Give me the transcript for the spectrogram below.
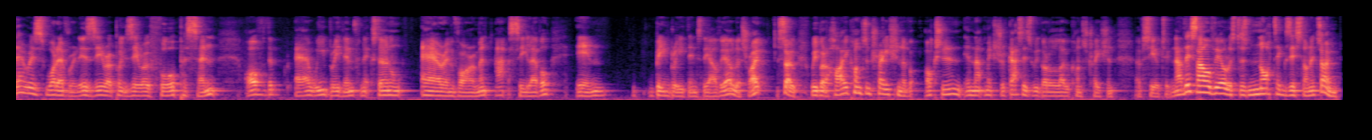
There is whatever it is, 0.04% of the air we breathe in from the external air environment at sea level in being breathed into the alveolus, right? So we've got a high concentration of oxygen in that mixture of gases, we've got a low concentration of CO2. Now this alveolus does not exist on its own.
